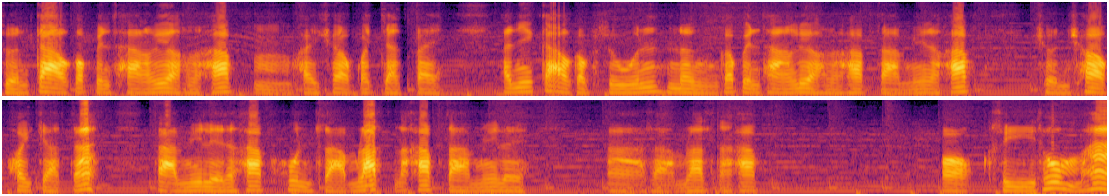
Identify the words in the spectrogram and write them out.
ส่วนเก้าก็เป็นทางเลือกนะครับ อืมใครชอบก็จัดไป อันนี้เก้ากับศูนย์หนึ่งก็เป็นทางเลือกนะครับตามนี้นะครับชนชอบค่อยจัดนะ ตามนี้เลยนะครับ หุ้นสามรัฐนะครับ ตามนี้เลย อ่าสามรัฐนะครับ ออกสี่ทุ่มห้า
